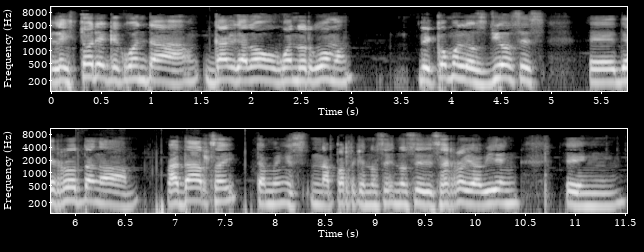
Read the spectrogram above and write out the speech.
la, historia que cuenta Gal Gadot Wonder Woman de cómo los dioses eh, derrotan a, a Darkseid también es una parte que no se, no se desarrolla bien en,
